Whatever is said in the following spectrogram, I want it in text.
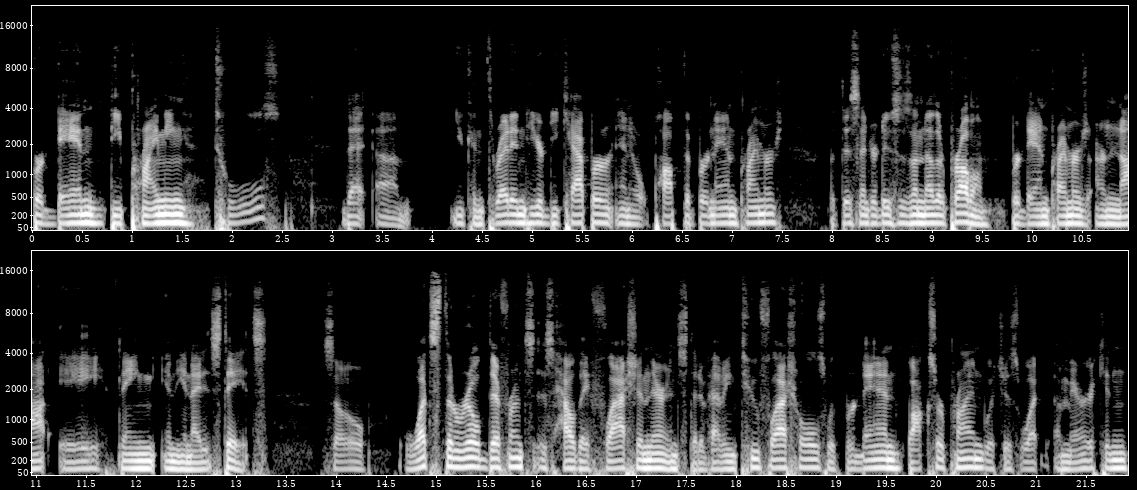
Berdan depriming tools that um, you can thread into your decapper and it'll pop the Berdan primers. But this introduces another problem. Berdan primers are not a thing in the United States. So What's the real difference is how they flash in there instead of having two flash holes with Berdan boxer primed, which is what American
